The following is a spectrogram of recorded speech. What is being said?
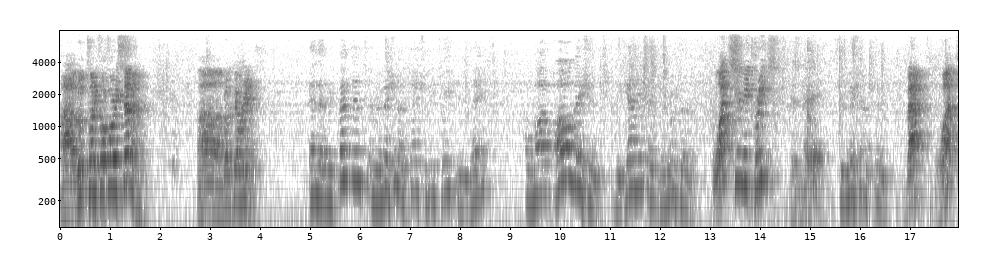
Uh, Luke twenty four forty seven. Uh, Brother Camarino. And that repentance and remission of sins should be preached in his name among all nations, beginning at Jerusalem. What should be preached? His name. Remission of sins. Bap what?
